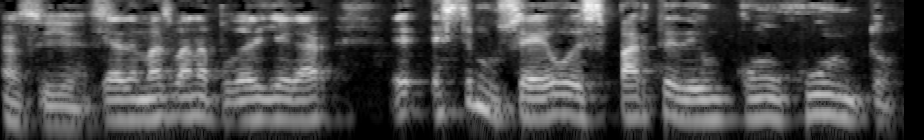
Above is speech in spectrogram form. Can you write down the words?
Así es. Y además van a poder llegar. E, este museo es parte de un conjunto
